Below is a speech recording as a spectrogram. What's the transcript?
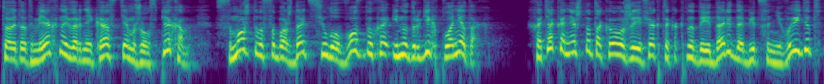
то этот мех наверняка с тем же успехом сможет высвобождать силу воздуха и на других планетах. Хотя, конечно, такого же эффекта, как на Дейдаре, добиться не выйдет,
